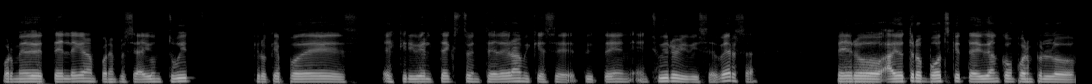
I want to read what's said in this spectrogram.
por medio de Telegram. Por ejemplo, si hay un tweet, creo que puedes escribir el texto en Telegram y que se tuitee en, Twitter y viceversa. Pero hay otros bots que te ayudan, como por ejemplo,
